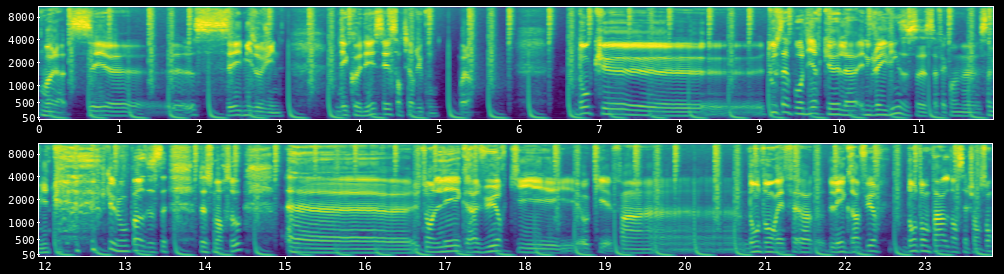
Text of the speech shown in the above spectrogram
Voilà, c'est c'est misogyne. Déconner, c'est sortir du con. Voilà. Donc, euh, tout ça pour dire que la Engravings, ça, fait quand même 5 minutes que je vous parle de ce, morceau. Euh, les gravures qui, ok, enfin, dont on les gravures dont on parle dans cette chanson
